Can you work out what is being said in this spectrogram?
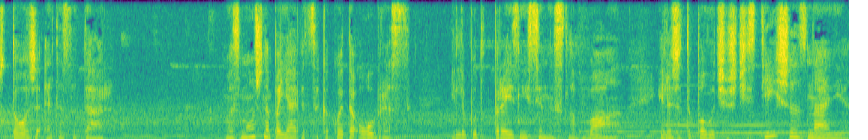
что же это за дар. Возможно, появится какой-то образ, или будут произнесены слова, или же ты получишь чистейшее знание,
